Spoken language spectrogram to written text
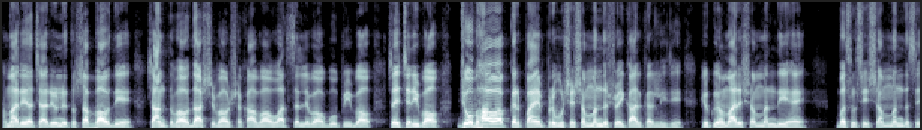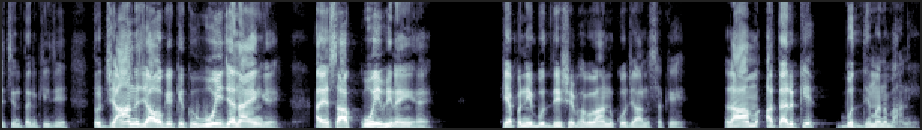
हमारे आचार्यों ने तो सब भाव दिए, शांत भाव, दास्य भाव, सखा भाव, वात्सल्य भाव, गोपी भाव, सहचरी भाव, जो भाव आप कर पाए, प्रभु से संबंध स्वीकार कर लीजिए, क्योंकि हमारे संबंधी हैं। बस उसी संबंध से चिंतन कीजिए। तो जान जाओगे, क्योंकि वो ही जन आएँगे। ऐसा कोई भी नहीं है कि अपनी बुद्धि से भगवान को जान सके। राम अतर्क्य बुद्धिमन बानी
